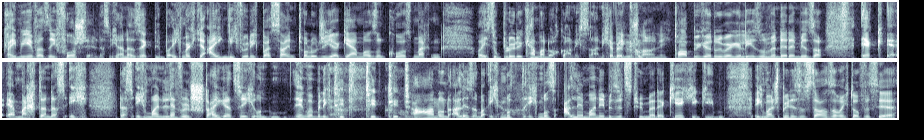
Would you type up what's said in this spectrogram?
kann ich mir jedenfalls nicht vorstellen, dass ich einer Sekte. Ich möchte eigentlich würde ich bei Scientology ja gern mal so einen Kurs machen, weil ich so blöde kann man doch gar nicht sein. Ich habe Nee, ja schon ein paar Bücher drüber gelesen und wenn der, der mir sagt, er, er, er macht dann, dass ich, dass ich mein Level steigert sich und irgendwann bin ich Tit- Titan und alles, aber ich muss, ich muss alle meine Besitztümer der Kirche geben. Ich meine, spätestens da sage ich doch, wisst ihr,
